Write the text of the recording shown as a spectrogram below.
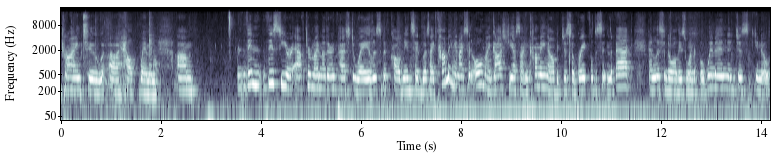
trying to uh, help women. Um, then this year, after my mother had passed away, Elizabeth called me and said, Was I coming? And I said, Oh my gosh, yes, I'm coming. I'll be just so grateful to sit in the back and listen to all these wonderful women and just, you know,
